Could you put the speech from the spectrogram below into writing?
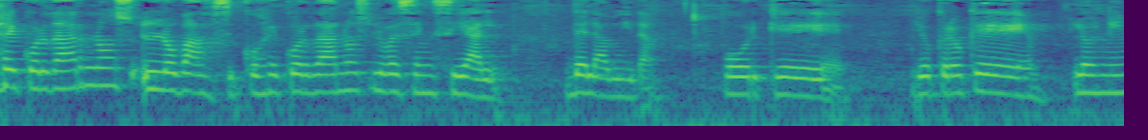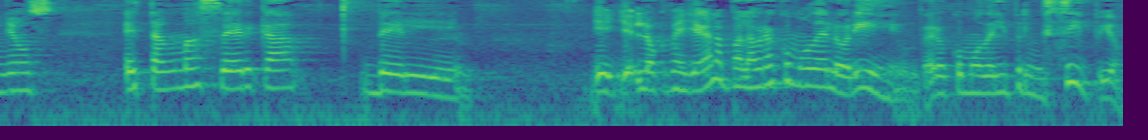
recordarnos lo básico, recordarnos lo esencial de la vida, porque yo creo que los niños están más cerca del, lo que me llega a la palabra como del origen, pero como del principio.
